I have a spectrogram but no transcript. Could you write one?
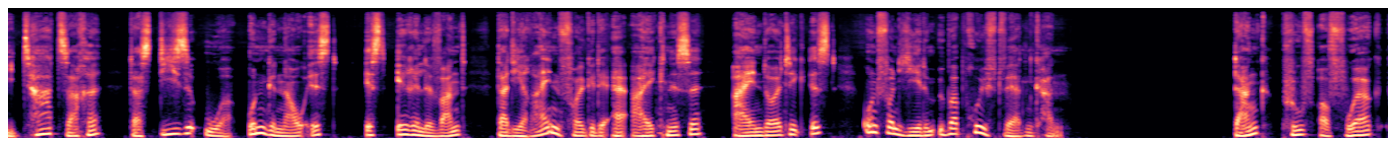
Die Tatsache, dass diese Uhr ungenau ist, ist irrelevant, da die Reihenfolge der Ereignisse eindeutig ist und von jedem überprüft werden kann. Dank Proof of Work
